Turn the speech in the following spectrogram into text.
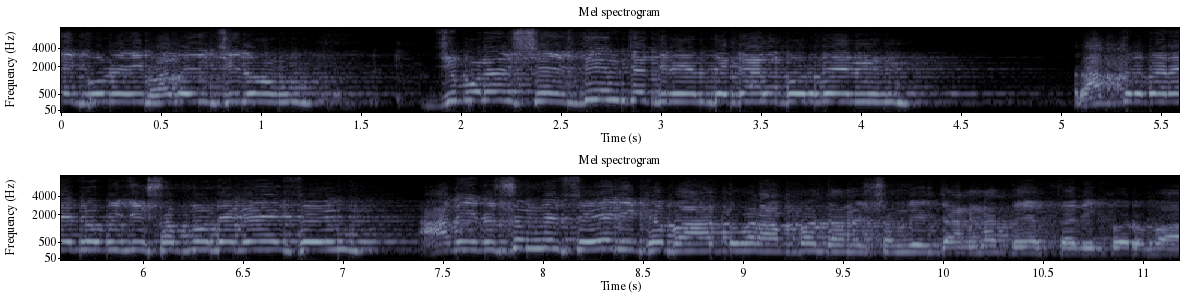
এই করে এইভাবেই ছিল। জীবনের শেষ দিন যে যেদিন ইন্তেকাল করবেন, রাত্রেবেলায় নবীজি স্বপ্ন দেখা গেছে আলীর সঙ্গে সেহরি খাবা, তোমার আব্বা জানের সঙ্গে জান্নাতে ইফতারি করবা।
